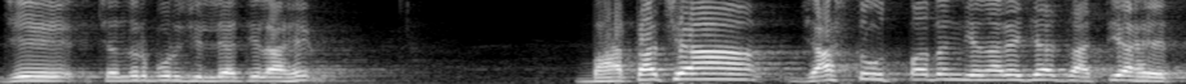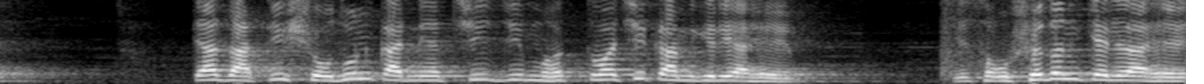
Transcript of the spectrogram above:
जे चंद्रपूर जिल्ह्यातील आहे. भाताच्या जास्त उत्पादन देणाऱ्या ज्या जाती आहेत त्या जाती शोधून काढण्याची जी महत्त्वाची कामगिरी आहे जे संशोधन केलेलं आहे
